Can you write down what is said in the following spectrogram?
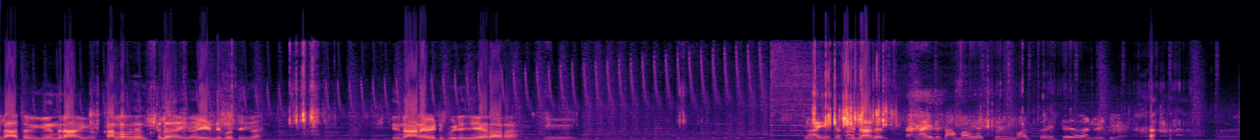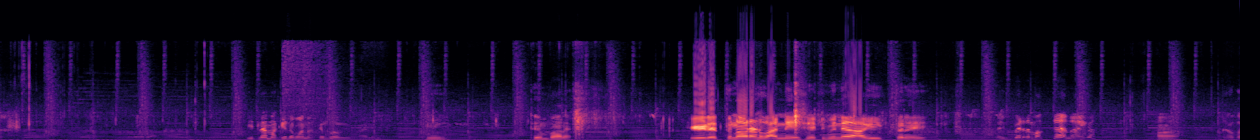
లాతో ఏందిరా? ఇక కలర్ తెలుస్తలే ఇక ఎండిపోతుంది ఇక ఇది నానబెట్టి బీడీలు చేయరారా? ఇట్లా మాకు ఉమ్. తెంపాలే. ఏడెత్తున్నారా నువ్వు అన్నీ? చెట్టు మీద ఆగి ఎక్కుతున్నాయి నేను పెడితే మక్కా ఇక ఒక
